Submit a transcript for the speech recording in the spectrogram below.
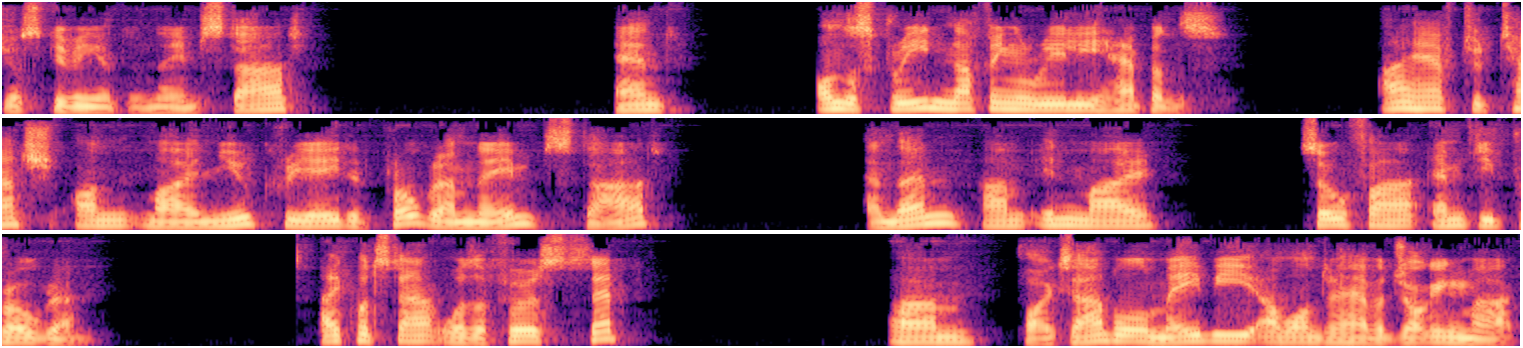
just giving it the name start. And on the screen, nothing really happens. I have to touch on my new created program name, start, and then I'm in my so far empty program. I could start with a first step. Um, for example, maybe I want to have a jogging mark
